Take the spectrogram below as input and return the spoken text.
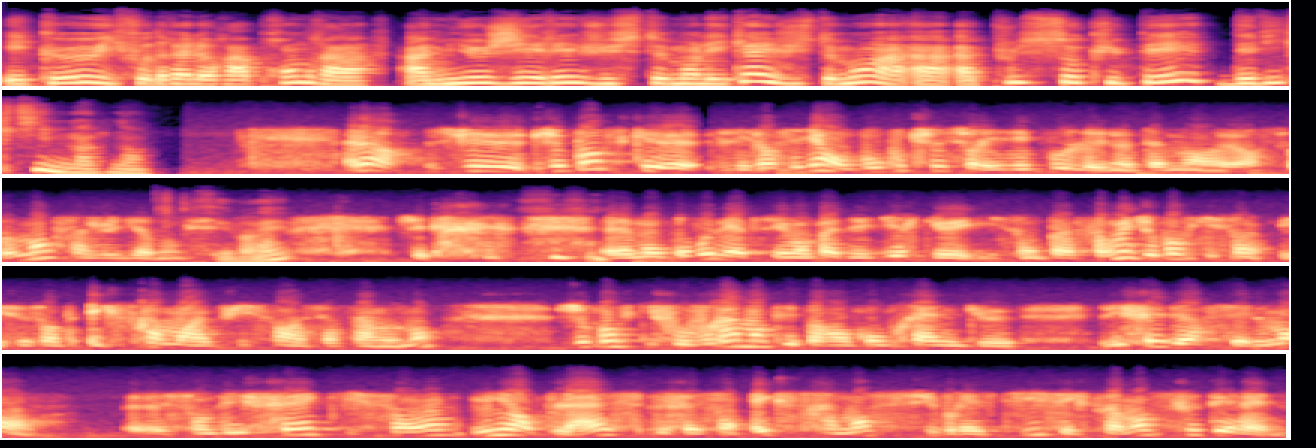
et qu'il faudrait leur apprendre à, mieux gérer justement les cas et justement à plus s'occuper des victimes maintenant. Alors, je, je, pense que les enseignants ont beaucoup de choses sur les épaules, notamment euh, en ce moment. Enfin, je veux dire, donc c'est vrai. euh, mon propos n'est absolument pas de dire qu'ils sont pas formés. Je pense qu'ils sont, ils se sentent extrêmement impuissants à certains moments. Je pense qu'il faut vraiment que les parents comprennent que les faits de harcèlement euh, sont des faits qui sont mis en place de façon extrêmement subreptice, extrêmement souterraine.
